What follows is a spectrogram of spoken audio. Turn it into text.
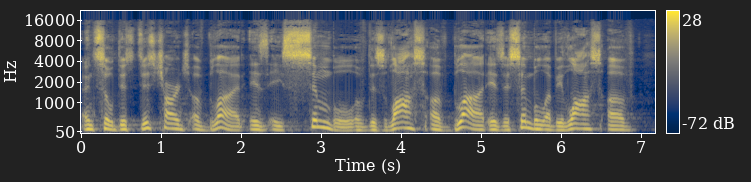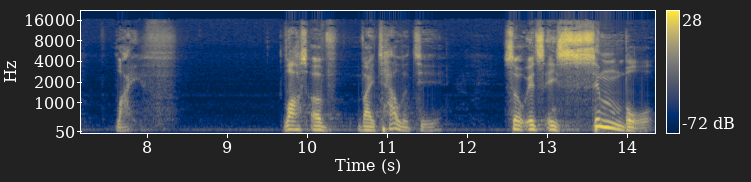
And so this discharge of blood is a symbol of this loss of blood is a symbol of a loss of life, loss of vitality. So it's a symbol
